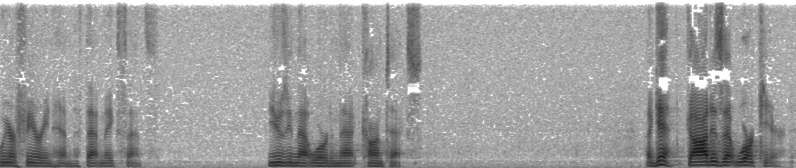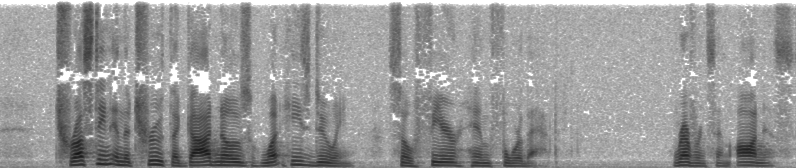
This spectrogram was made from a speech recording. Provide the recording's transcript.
we are fearing him, if that makes sense. Using that word in that context. Again, God is at work here. Trusting in the truth that God knows what he's doing, so fear him for that. Reverence him, honest,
